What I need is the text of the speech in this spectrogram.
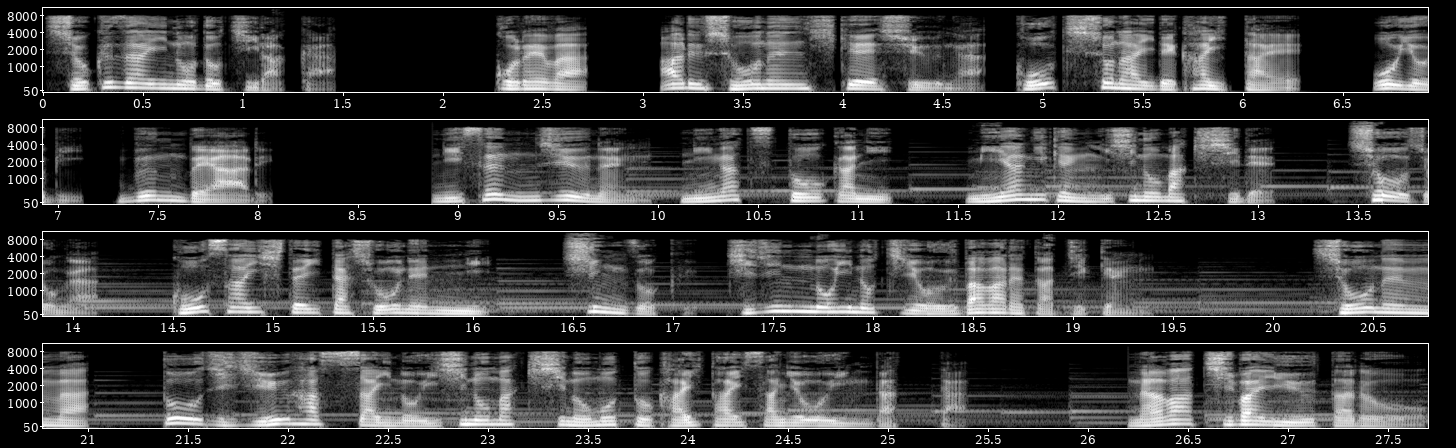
食材のどちらか。これはある少年死刑囚が拘置所内で書いた絵及び文である。2010年2月10日に宮城県石巻市で少女が交際していた少年に親族知人の命を奪われた事件。少年は当時18歳の石巻市の元解体作業員だった。名は千葉雄太郎。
